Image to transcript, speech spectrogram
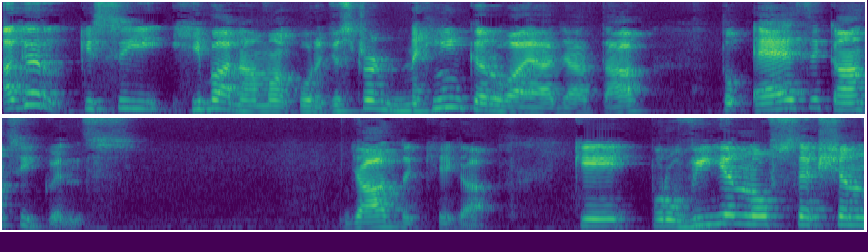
अगर किसी हिबा नामा को रजिस्टर नहीं करवाया जाता तो एज ए कॉन्सिक्वेंस याद रखिएगा कि provision of section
